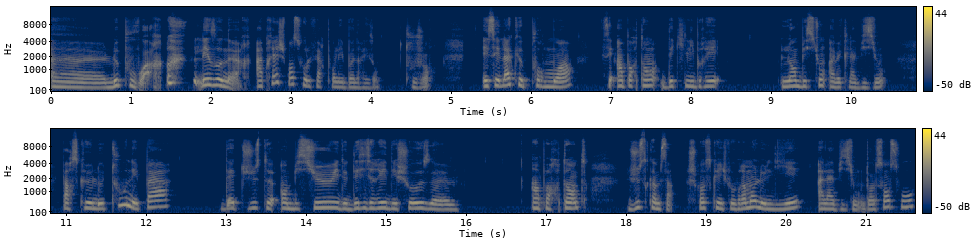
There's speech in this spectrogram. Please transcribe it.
le pouvoir, les honneurs? Après, je pense qu'il faut le faire pour les bonnes raisons, toujours. Et c'est là que pour moi, c'est important d'équilibrer l'ambition avec la vision, parce que le tout n'est pas d'être juste ambitieux et de désirer des choses euh, importantes juste comme ça. Je pense qu'il faut vraiment le lier à la vision, dans le sens où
